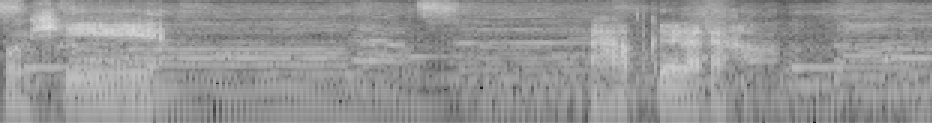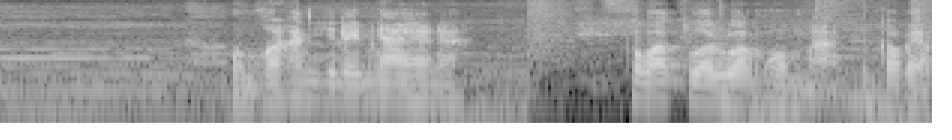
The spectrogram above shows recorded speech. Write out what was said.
โอเค นะครับ เกิดแล้วนะครับ ผมค่อนข้างจะเล่นง่ายแล้วนะ เพราะว่าตัวล้วงผมอะก็แบบ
